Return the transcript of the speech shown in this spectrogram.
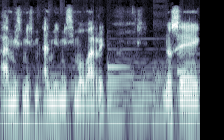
al mismísimo Barry. No sé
